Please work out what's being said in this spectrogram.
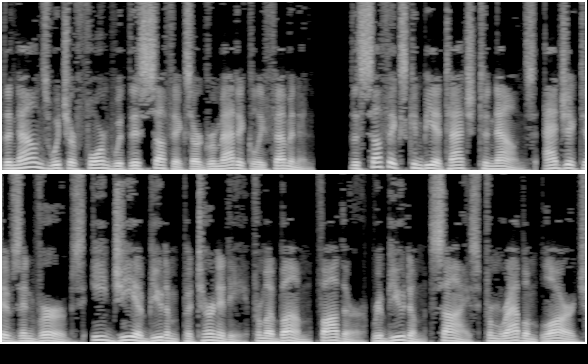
The nouns which are formed with this suffix are grammatically feminine. The suffix can be attached to nouns, adjectives and verbs, e.g. abutum paternity from abum father, rebutum size from rabum large,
